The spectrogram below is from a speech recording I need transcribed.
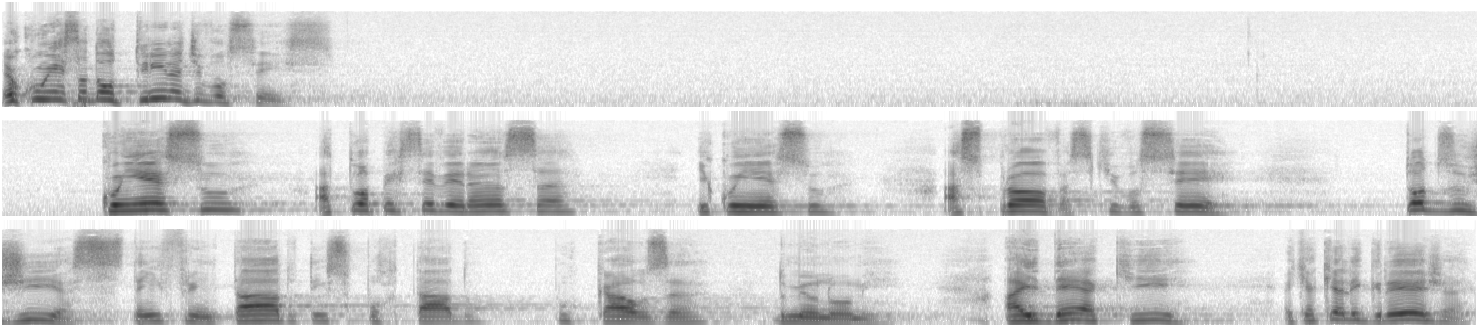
eu conheço a doutrina de vocês. Conheço a tua perseverança e conheço as provas que você todos os dias tem enfrentado, tem suportado por causa do meu nome. A ideia aqui é que aquela igreja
